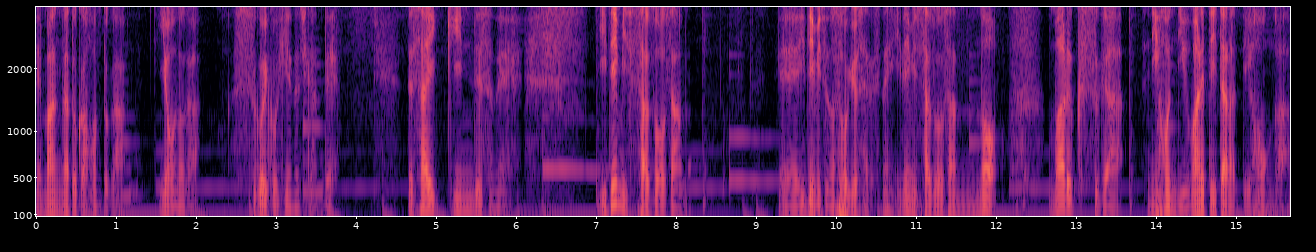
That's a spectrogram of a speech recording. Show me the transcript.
え漫画とか本とか読むのがすごいご機嫌な時間で、で、最近ですね、出光佐三さん、えー出光の創業者ですね、出光佐三さんのマルクスが日本に生まれていたらっていう本が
